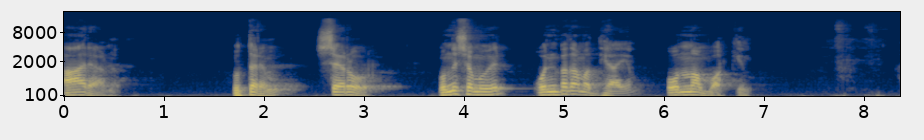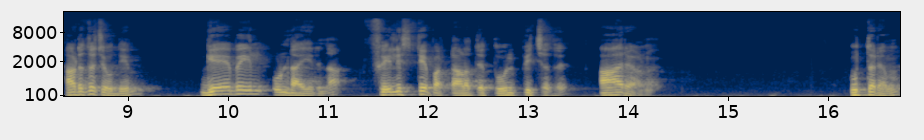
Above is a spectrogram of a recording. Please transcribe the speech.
ആരാണ്? ഉത്തരം ഷെറോർ ഒന്ന് ശമുവേൽ ഒൻപതാം അധ്യായം ഒന്നാം വാക്യം. അടുത്ത ചോദ്യം ഗേബയിൽ ഉണ്ടായിരുന്ന ഫെലിസ്ത്യ പട്ടാളത്തെ തോൽപ്പിച്ചത് ആരാണ്? ഉത്തരം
